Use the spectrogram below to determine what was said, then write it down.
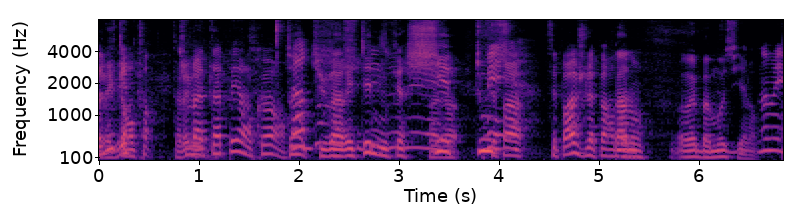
T'as la vu, t'es grippe en train. T'as Tu m'as tapé encore. Pardon, tu vas arrêter de nous faire chier Voilà. tous. Mais- C'est pas, c'est pas grave, je la pardonne. Pardon. Ouais, bah moi aussi alors. Non mais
